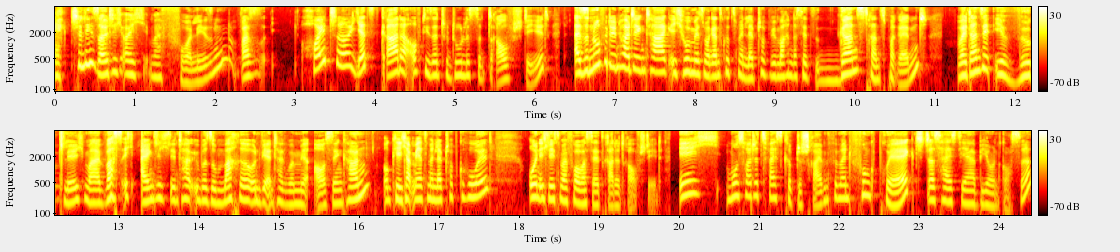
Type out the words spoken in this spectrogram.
Actually sollte ich euch mal vorlesen, was heute jetzt gerade auf dieser To-Do-Liste draufsteht. Also nur für den heutigen Tag, ich hole mir jetzt mal ganz kurz meinen Laptop, wir machen das jetzt ganz transparent, weil dann seht ihr wirklich mal, was ich eigentlich den Tag über so mache und wie ein Tag bei mir aussehen kann. Okay, ich habe mir jetzt meinen Laptop geholt und ich lese mal vor, was da jetzt gerade draufsteht. Ich muss heute zwei Skripte schreiben für mein Funkprojekt, das heißt ja Beyond Gossip.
